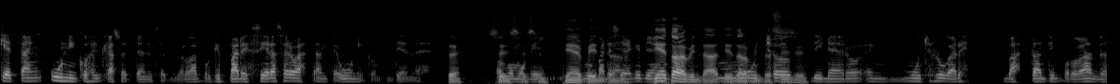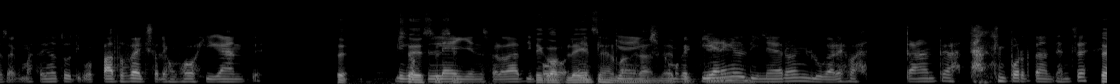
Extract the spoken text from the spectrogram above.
qué tan único es el caso de Tencent, ¿verdad? Porque pareciera ser bastante único, ¿me entiendes? Sí, sí, como sí, que, sí. Tiene pinta. que Tiene toda la pinta, tiene toda la pinta, mucho sí, sí. dinero en muchos lugares bastante importantes, o sea, como estás diciendo tú, tipo Path of Exile es un juego gigante. Sí. League of. Legends, ¿verdad? Tipo of Legends es el más Games, grande, como que tienen el dinero en lugares bastante, bastante importantes. Entonces, Sí.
